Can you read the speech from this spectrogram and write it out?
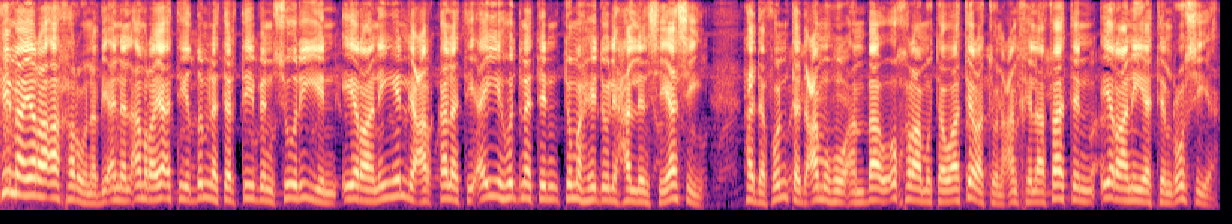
فيما يرى آخرون بأن الأمر يأتي ضمن ترتيب سوري إيراني لعرقلة أي هدنة تمهد لحل سياسي. هدف تدعمه أنباء أخرى متواترة عن خلافات إيرانية روسية.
